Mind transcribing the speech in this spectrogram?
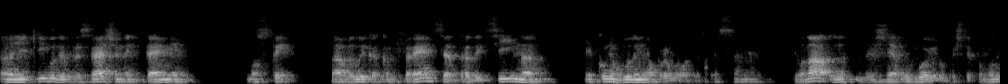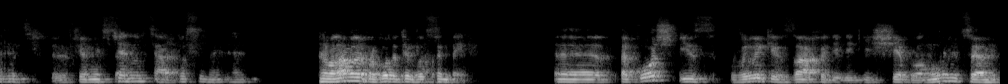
е, який буде присвячений темі мости. Та велика конференція, традиційна, яку ми будемо проводити. Вона е, у Львові, вибачте, помилилась, е, в Чернівцях. Восени. Вона буде проходити восени. Е, також із великих заходів, які ще плануються,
